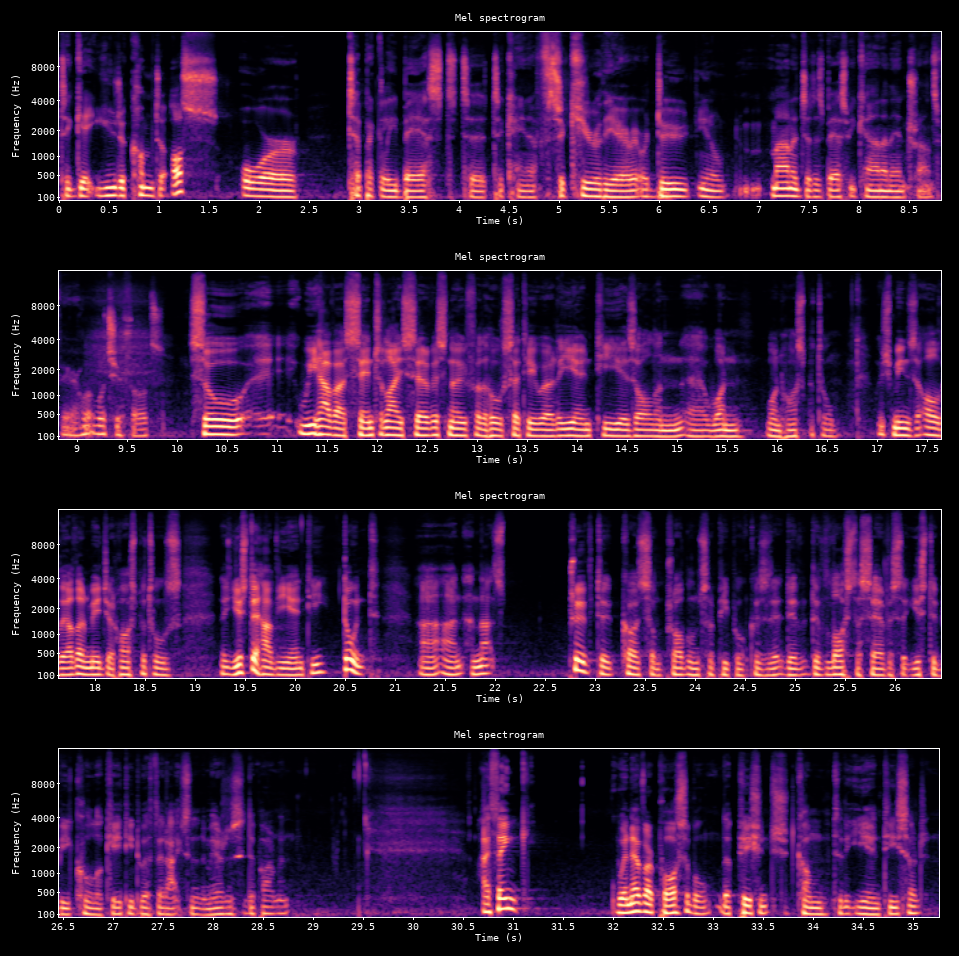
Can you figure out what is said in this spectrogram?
to get you to come to us or typically best to, to kind of secure the area or do, you know, manage it as best we can and then transfer? What, what's your thoughts? So uh, we have a centralised service now for the whole city where the ENT is all in uh, one one hospital, which means that all the other major hospitals that used to have ENT don't, uh, and and that's proved to cause some problems for people because they've they've lost a service that used to be co-located with their accident emergency department. I think whenever possible, the patient should come to the ENT surgeon.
